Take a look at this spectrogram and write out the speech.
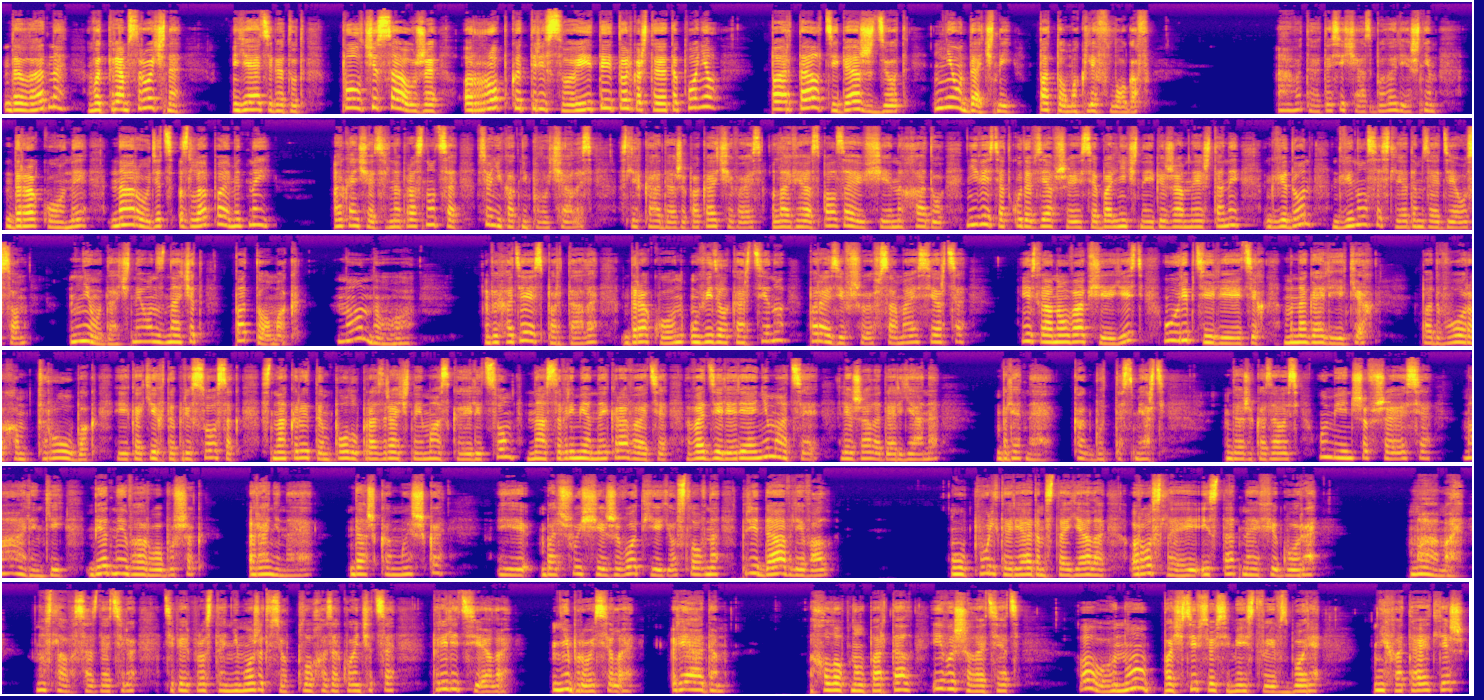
Да ладно, вот прям срочно. Я тебя тут полчаса уже робко трясу, и ты только что это понял?» Портал тебя ждет, неудачный потомок лефлогов. А вот это сейчас было лишним. Драконы — народец злопамятный. Окончательно проснуться все никак не получалось. Слегка даже покачиваясь, ловя сползающие на ходу, невесть откуда взявшиеся больничные пижамные штаны, Гвидон двинулся следом за Деусом. Неудачный он, значит, потомок. Ну-ну. Выходя из портала, дракон увидел картину, поразившую в самое сердце. Если оно вообще есть у рептилий этих многоликих. Под ворохом трубок и каких-то присосок с накрытым полупрозрачной маской лицом на современной кровати в отделе реанимации лежала Дарьяна. Бледная, как будто смерть. Даже казалось уменьшившаяся. Маленький, бедный воробушек. Раненая Дашка-мышка — и большущий живот ее словно придавливал. У пульта рядом стояла рослая и статная фигура. «Мама!» Ну, слава создателю, теперь просто не может все плохо закончиться. Прилетела, не бросила, рядом. Хлопнул портал, и вышел отец. О, ну, почти все семейство и в сборе. Не хватает лишь...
